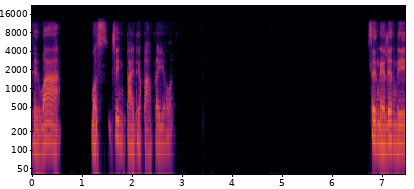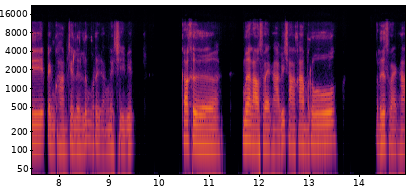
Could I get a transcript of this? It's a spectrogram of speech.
ถือว่าหมดสิ้นไปด้วยเปล่าประโยชน์ ซึ่งในเรื่องนี้เป็นความเจริญรุ่งเรืองในชีวิต ก็คือเมื่อเราแสวงหาวิชาความรู้ หรือแสวงหา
